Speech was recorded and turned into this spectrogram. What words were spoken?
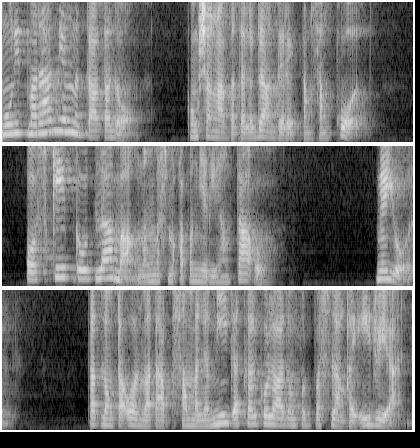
Ngunit marami ang nagtatanong kung siya nga ba talaga ang direktang sangkot o scapegoat lamang ng mas makapangyarihang tao. Ngayon, tatlong taon matapos ang malamig at kalkuladong pagpaslang kay Adrian,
